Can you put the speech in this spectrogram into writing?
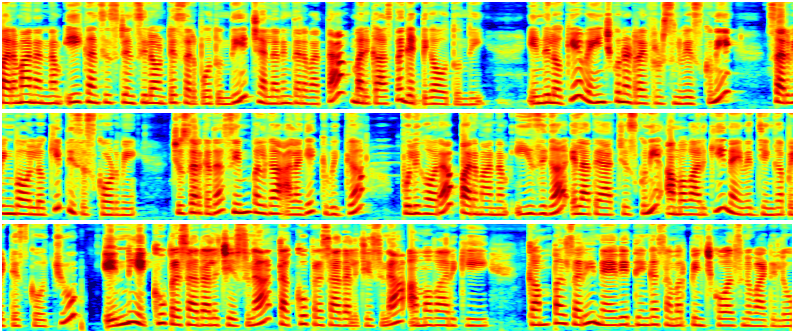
పరమానన్నం ఈ కన్సిస్టెన్సీలో ఉంటే సరిపోతుంది. చల్లరిన తర్వాత మరి కాస్త గట్టిగా అవుతుంది. ఇందులోకి వేయించుకున్న డ్రై ఫ్రూట్స్ని వేసుకుని సర్వింగ్ బౌల్లోకి తీసేసుకోవడమే. చూసారు కదా సింపుల్గా అలాగే క్విక్గా పులిహోర పరమాన్నం ఈజీగా ఇలా తయారు చేసుకుని అమ్మవారికి నైవేద్యంగా పెట్టేసుకోవచ్చు. ఎన్ని ఎక్కువ ప్రసాదాలు చేసినా తక్కువ ప్రసాదాలు చేసినా అమ్మవారికి కంపల్సరీ నైవేద్యంగా సమర్పించుకోవాల్సిన వాటిలో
